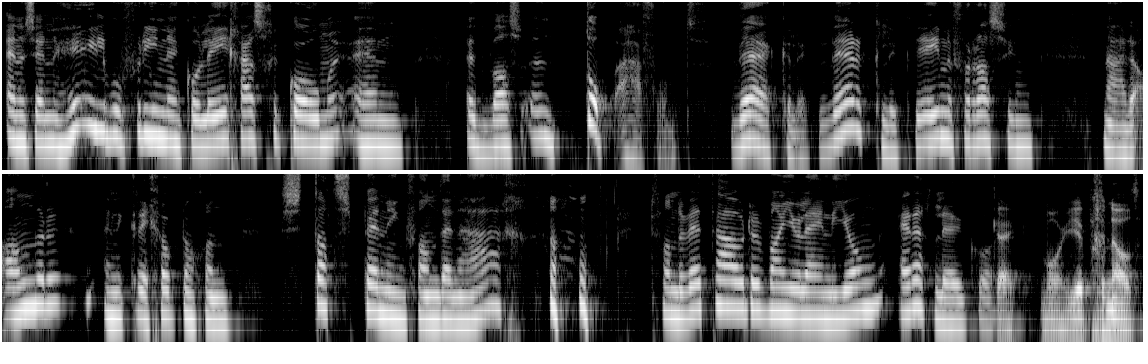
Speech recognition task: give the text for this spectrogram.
En er zijn een heleboel vrienden en collega's gekomen. En het was een topavond. Werkelijk, werkelijk. De ene verrassing na de andere. En ik kreeg ook nog een stadspenning van Den Haag. van de wethouder Marjolein de Jong. Erg leuk hoor. Kijk, mooi. Je hebt genoten.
